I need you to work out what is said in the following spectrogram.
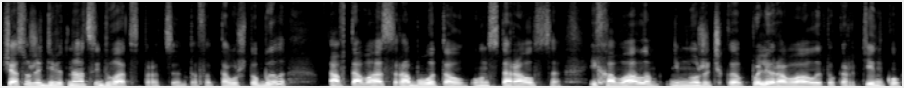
Сейчас уже 19-20% от того, что было. АвтоВАЗ работал, он старался, и Ховалом немножечко полировал эту картинку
